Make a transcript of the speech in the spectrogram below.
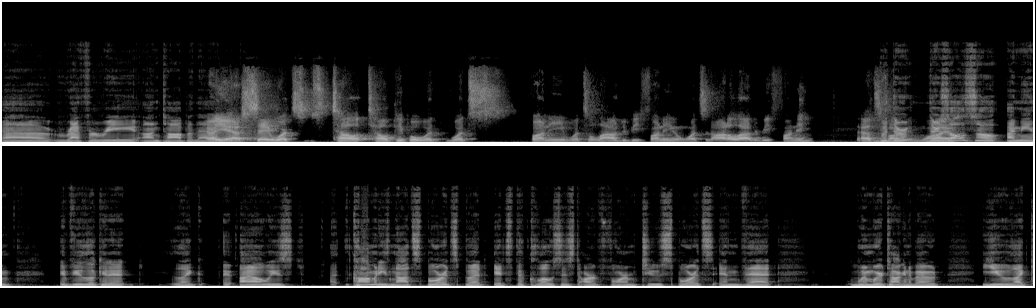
uh, referee on top of that. Uh, yeah, say what's tell tell people what what's funny, what's allowed to be funny, and what's not allowed to be funny. That's but there, there's also, I mean, if you look at it, like I always, comedy's not sports, but it's the closest art form to sports in that when we're talking about you, like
